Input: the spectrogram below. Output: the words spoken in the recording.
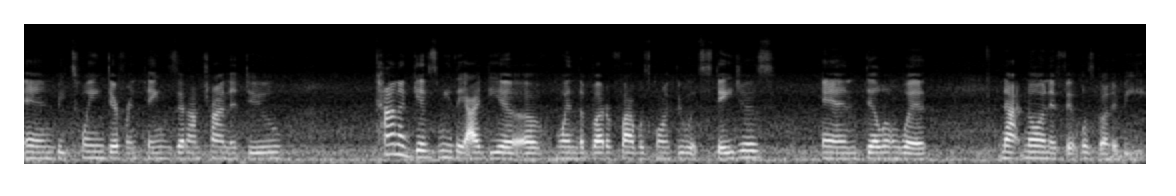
in between different things that I'm trying to do kind of gives me the idea of when the butterfly was going through its stages and dealing with not knowing if it was going to be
